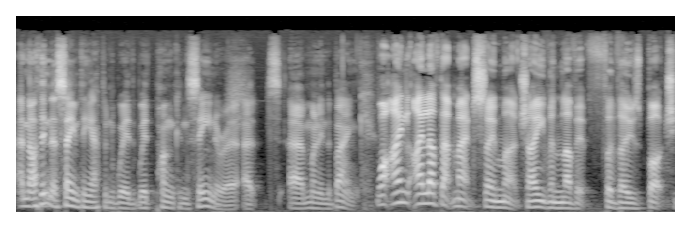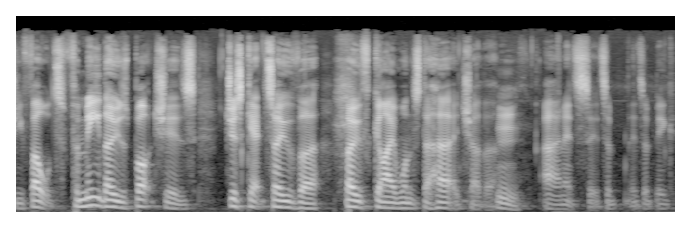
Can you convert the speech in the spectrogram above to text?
And I think the same thing happened with with Punk and Cena at, at uh, Money in the Bank. Well, I, I love that match so much. I even love it for those botchy faults. For me, those botches just gets over both guy wants to hurt each other, Hmm. and it's it's a it's a big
